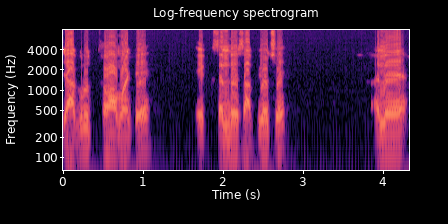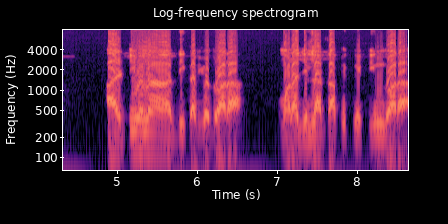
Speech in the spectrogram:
જાગૃત થવા માટે એક સંદેશ આપ્યો છે. અને આરટીઓના અધિકારીઓ દ્વારા અમારા જિલ્લા ટ્રાફિકની ટીમ દ્વારા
